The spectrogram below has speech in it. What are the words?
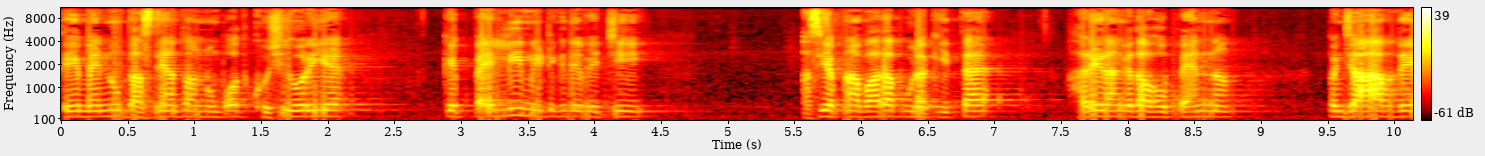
ਤੇ ਮੈਨੂੰ ਦੱਸਦਿਆਂ ਤੁਹਾਨੂੰ ਬਹੁਤ ਖੁਸ਼ੀ ਹੋ ਰਹੀ ਹੈ ਕਿ ਪਹਿਲੀ ਮੀਟਿੰਗ ਦੇ ਵਿੱਚ ਹੀ ਅਸੀਂ ਆਪਣਾ ਵਾਅਦਾ ਪੂਰਾ ਕੀਤਾ ਹੈ। ਹਰੇ ਰੰਗ ਦਾ ਉਹ ਪੈਨ ਪੰਜਾਬ ਦੇ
